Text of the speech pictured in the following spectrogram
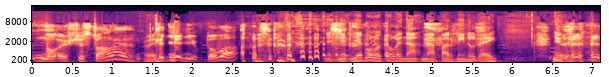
No ešte stále, Hej. keď není vdova. Ne, ne, nebolo to len na, na pár minút, hej? Ne, nie,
